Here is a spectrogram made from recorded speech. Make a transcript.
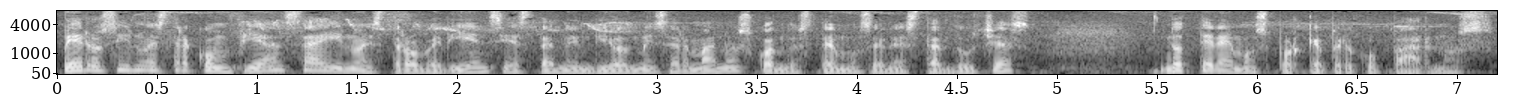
Pero si nuestra confianza y nuestra obediencia están en Dios, mis hermanos, cuando estemos en estas luchas, no tenemos por qué preocuparnos,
